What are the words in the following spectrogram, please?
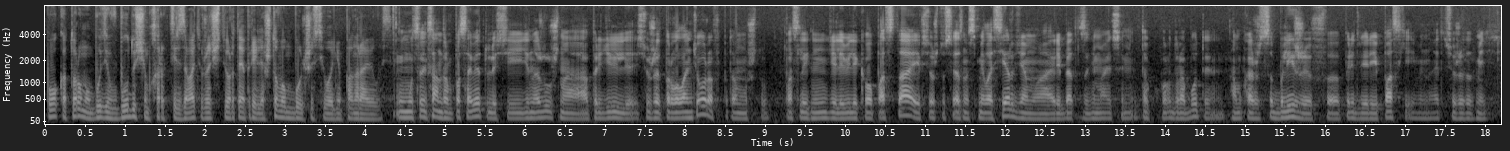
по которому будем в будущем характеризовать уже 4 апреля. Что вам больше сегодня понравилось? Мы с Александром посоветовались и единодушно определили сюжет про волонтеров, потому что последняя неделя Великого Поста и все, что связано с милосердием, а ребята занимаются именно такого рода работы, нам кажется ближе в преддверии Пасхи именно этот сюжет отметить.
